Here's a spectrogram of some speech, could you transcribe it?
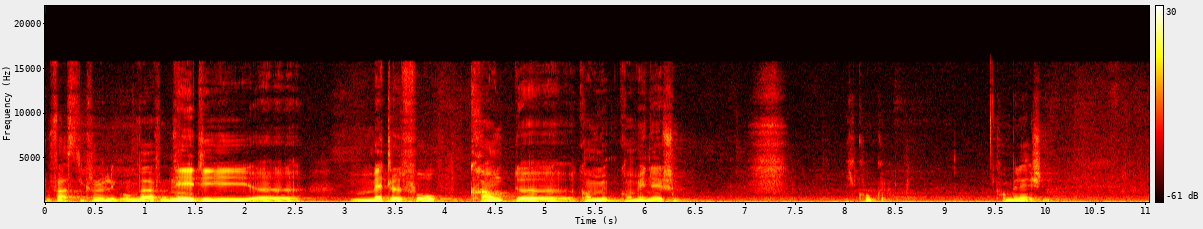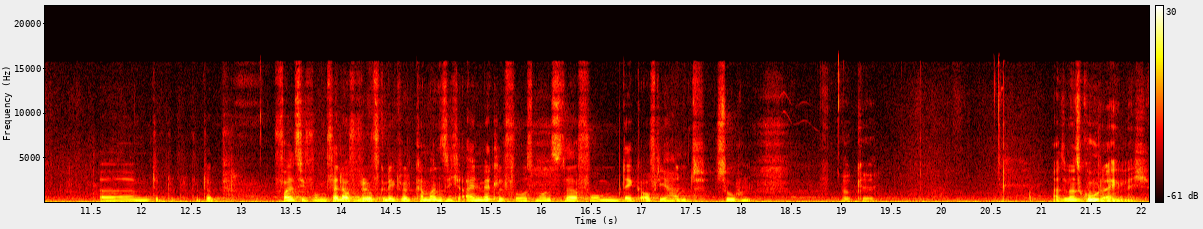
Was, die Kryrillik umwerfen? Nee, die äh, Metal Folk Count, äh, Com Combination. Ich gucke. Combination. Ähm, dup, dup, dup. Falls sie vom Fell auf den Friedhof gelegt wird, kann man sich ein Metal Force Monster vom Deck auf die Hand suchen. Okay. Also ganz gut eigentlich.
